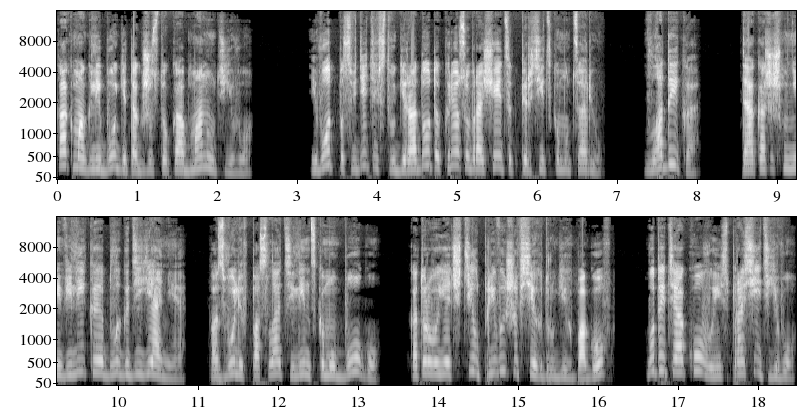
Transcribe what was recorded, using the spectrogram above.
Как могли боги так жестоко обмануть его? И вот, по свидетельству Геродота, Крёс обращается к персидскому царю. «Владыка, ты окажешь мне великое благодеяние, позволив послать илинскому богу, которого я чтил превыше всех других богов, вот эти оковы и спросить его,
